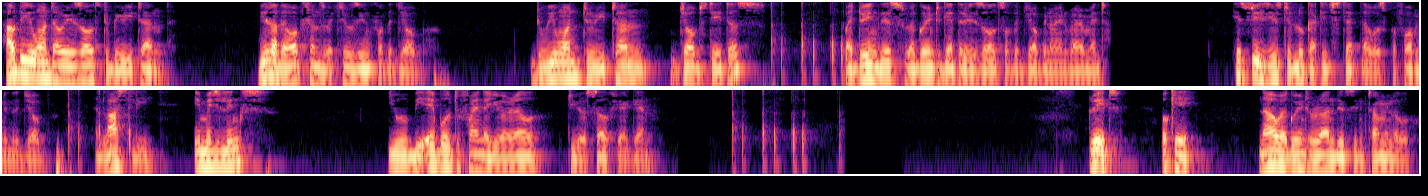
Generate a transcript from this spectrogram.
how do you want our results to be returned? These are the options we're choosing for the job. Do we want to return job status? By doing this, we're going to get the results of the job in our environment. History is used to look at each step that was performed in the job. And lastly, image links. You will be able to find a URL to your selfie again. Great. Okay. Now we're going to run this in terminal.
